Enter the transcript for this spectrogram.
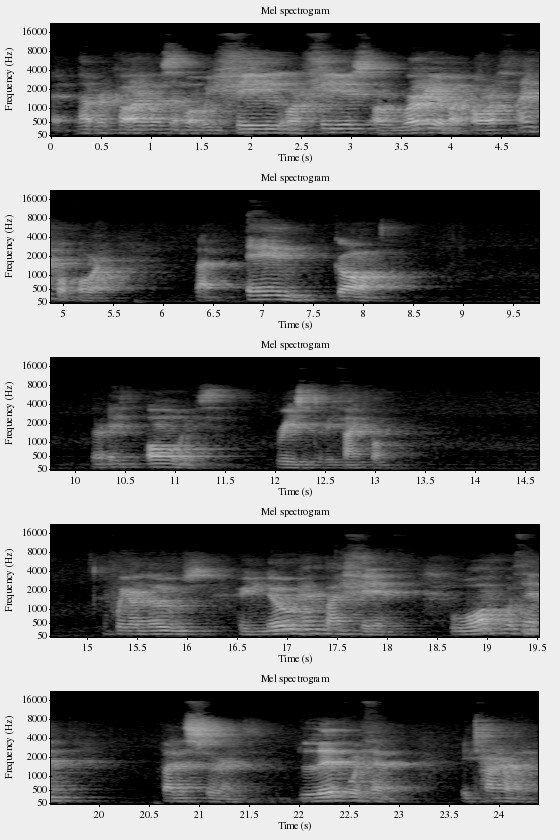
that regardless of what we feel or face or worry about or are thankful for, that in God there is always reason to be thankful. If we are those who know Him by faith, walk with Him by the Spirit, live with Him eternally,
